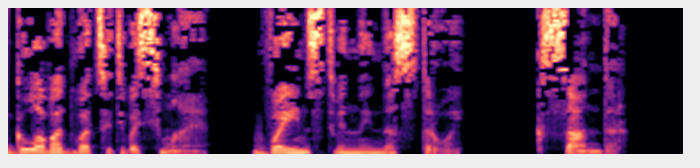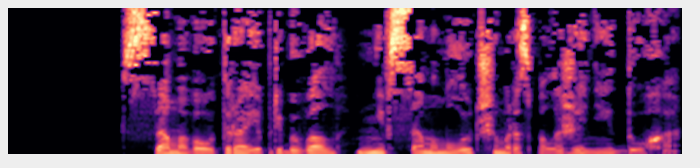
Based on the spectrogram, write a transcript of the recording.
Глава двадцать восьмая. Воинственный настрой. Ксандр. С самого утра я пребывал не в самом лучшем расположении духа.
